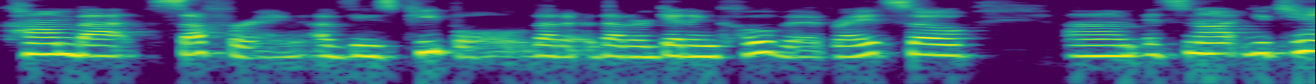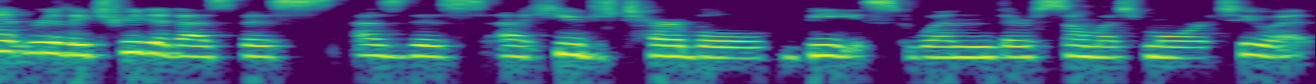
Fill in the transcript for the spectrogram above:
combat suffering of these people that are that are getting covid right so um, it's not you can't really treat it as this as this uh, huge terrible beast when there's so much more to it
